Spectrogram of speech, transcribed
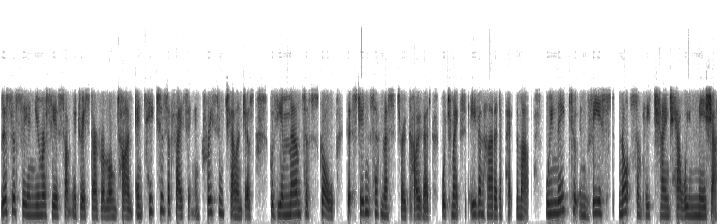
Literacy and numeracy is something addressed over a long time, and teachers are facing increasing challenges with the amount of school that students have missed through COVID, which makes it even harder to pick them up. We need to invest, not simply change how we measure.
